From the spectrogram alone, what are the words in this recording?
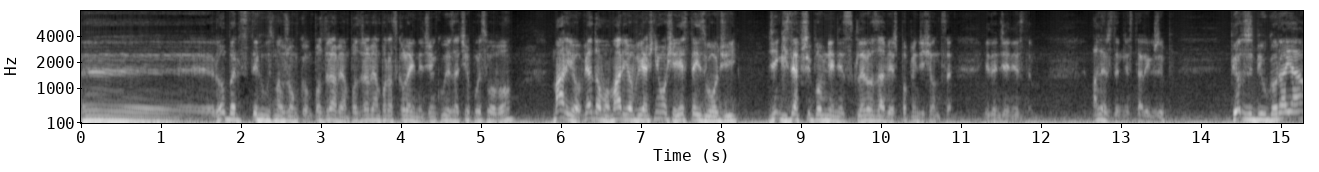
Eee, Robert Stychów z małżonką. Pozdrawiam, pozdrawiam po raz kolejny. Dziękuję za ciepłe słowo. Mario, wiadomo, Mario, wyjaśniło się, jesteś z Łodzi. Dzięki za przypomnienie. Skleroza, wiesz, po 50. Jeden dzień jestem. Ależ ze mnie stary grzyb. Piotr z Biłgoraja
